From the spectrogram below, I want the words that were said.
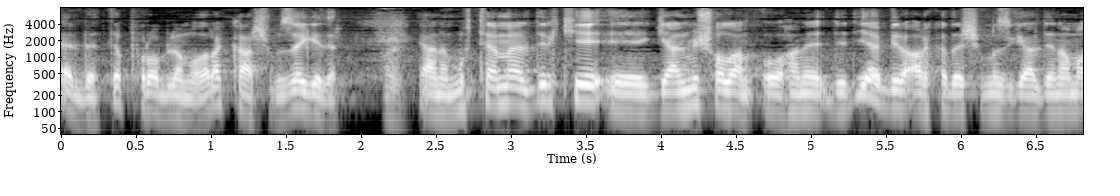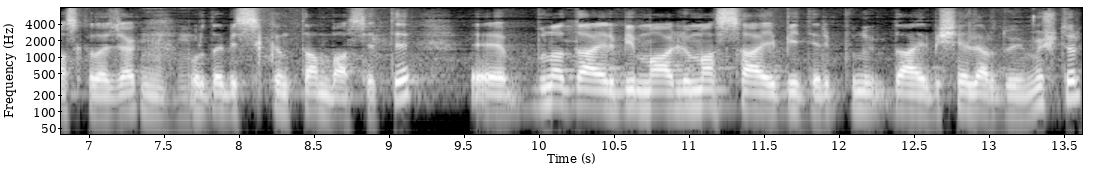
elbette problem olarak karşımıza gelir. Yani muhtemeldir ki e, gelmiş olan o hani dedi ya bir arkadaşımız geldi namaz kılacak, burada bir sıkıntıdan bahsetti. E, buna dair bir malumat sahibidir, bunu dair bir şeyler duymuştur.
